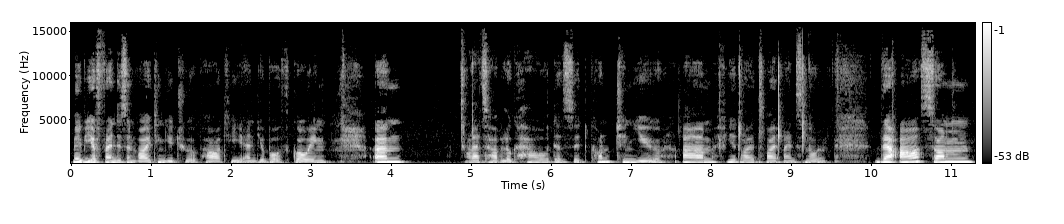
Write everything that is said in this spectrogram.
maybe a friend is inviting you to a party and you're both going um, let's have a look how does it continue um, 43210 there are some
